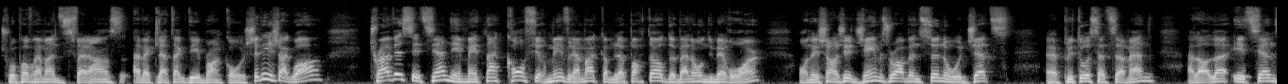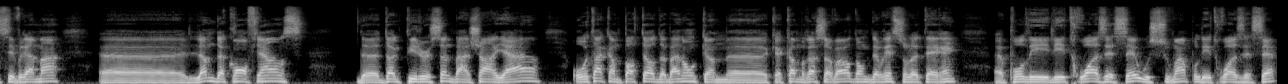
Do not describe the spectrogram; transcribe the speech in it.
je vois pas vraiment de différence avec l'attaque des Broncos. Chez les Jaguars, Travis Etienne est maintenant confirmé vraiment comme le porteur de ballon numéro un. On a échangé James Robinson aux Jets euh, plus tôt cette semaine. Alors là, Etienne, c'est vraiment euh, l'homme de confiance de Doug Peterson dans le champ hier, autant comme porteur de ballon comme, que comme receveur, donc devrait être sur le terrain euh, pour les, trois essais ou souvent pour les trois essais.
